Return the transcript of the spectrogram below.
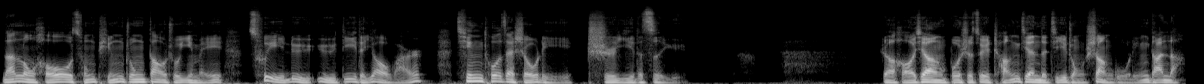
南陇侯从瓶中倒出一枚翠绿欲滴的药丸，轻托在手里，迟疑的自语。这好像不是最常见的几种上古灵丹呐，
